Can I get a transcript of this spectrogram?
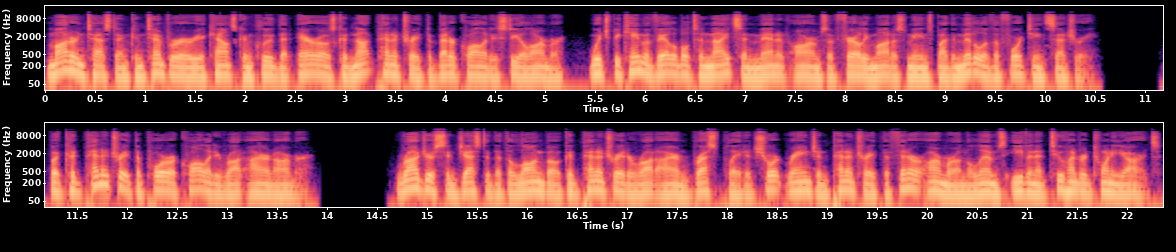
Modern test and contemporary accounts conclude that arrows could not penetrate the better quality steel armor, which became available to knights and men at arms of fairly modest means by the middle of the 14th century. But could penetrate the poorer quality wrought iron armor. Rogers suggested that the longbow could penetrate a wrought iron breastplate at short range and penetrate the thinner armor on the limbs even at 220 yards.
